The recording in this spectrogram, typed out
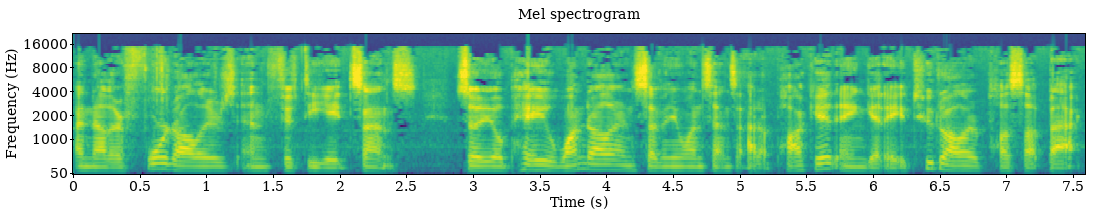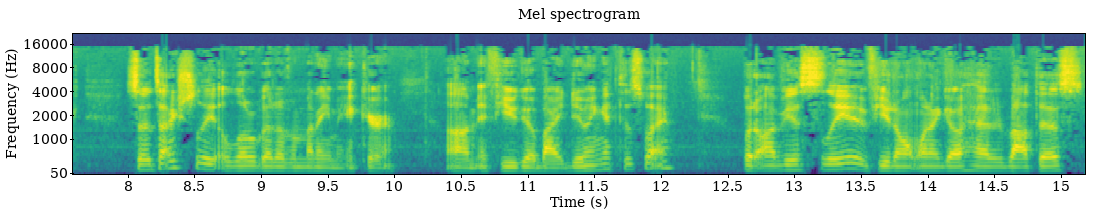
another $4.58. So you'll pay $1.71 out of pocket and get a $2 plus up back. So it's actually a little bit of a moneymaker um, if you go by doing it this way. But obviously, if you don't want to go ahead about this,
